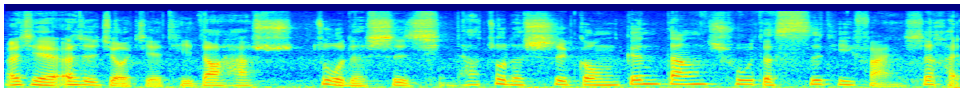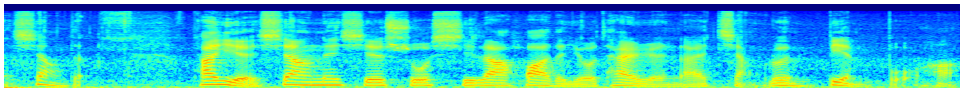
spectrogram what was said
而且二十九节提到他做的事情，他做的事工跟当初的司提反是很像的。他也向那些说希腊话的犹太人来讲论辩驳，哈，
